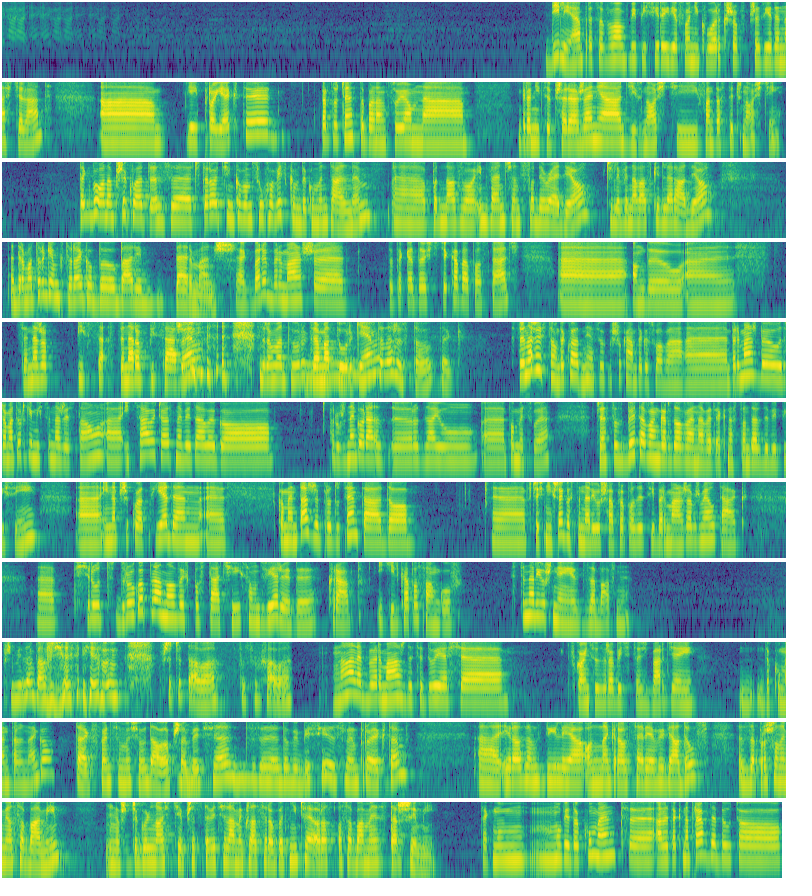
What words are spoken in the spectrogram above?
Dilia pracowała w BBC Radiophonic Workshop przez 11 lat, a jej projekty bardzo często balansują na granicy przerażenia, dziwności, fantastyczności. Tak było na przykład z czteroodcinkowym słuchowiskiem dokumentalnym e, pod nazwą Inventions for the Radio, czyli wynalazki dla radio, dramaturgiem którego był Barry Bermansz. Tak, Barry Bermansz e, to taka dość ciekawa postać. E, on był scenarzopisa scenaropisarzem, Dramaturg... dramaturgiem. Scenarzystą, tak. Scenarzystą, dokładnie, szukałam tego słowa. E, Bermansz był dramaturgiem i scenarzystą e, i cały czas nawiedzały go różnego rodzaju pomysły, często zbyt awangardowe, nawet jak na standardy BBC. I na przykład jeden z komentarzy producenta do wcześniejszego scenariusza propozycji Bermanża brzmiał tak. Wśród drugoplanowych postaci są dwie ryby, krab i kilka posągów. Scenariusz nie jest zabawny. Brzmi zabawnie. Ja bym przeczytała, posłuchała. No ale Bermange decyduje się w końcu zrobić coś bardziej dokumentalnego. Tak, w końcu mu się udało przebyć się z, do BBC ze swoim projektem. I razem z Delia on nagrał serię wywiadów z zaproszonymi osobami, w szczególności przedstawicielami klasy robotniczej oraz osobami starszymi. Tak, mówię dokument, e, ale tak naprawdę był to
